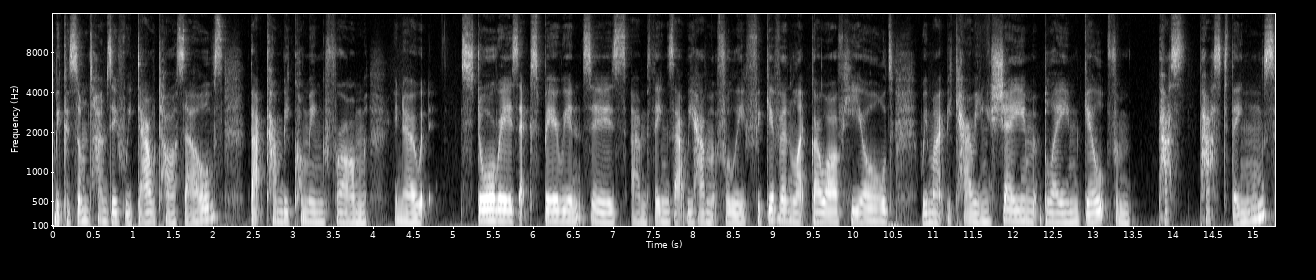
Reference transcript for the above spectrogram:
because sometimes if we doubt ourselves, that can be coming from, you know, stories, experiences, um, things that we haven't fully forgiven, let go of, healed. We might be carrying shame, blame, guilt from past past things.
